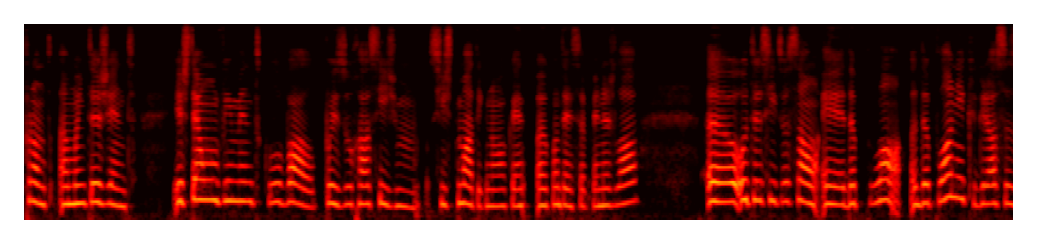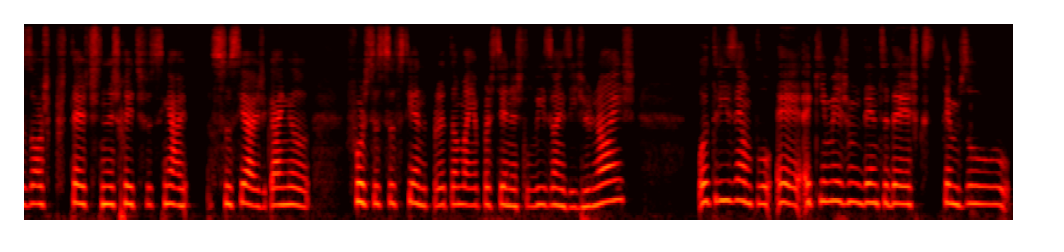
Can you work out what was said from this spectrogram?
pronto, a muita gente. Este é um movimento global, pois o racismo sistemático não acontece apenas lá. Uh, outra situação é da, da Polónia, que graças aos protestos nas redes sociais, sociais ganhou força suficiente para também aparecer nas televisões e jornais. Outro exemplo é aqui mesmo dentro da ESCS temos o,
